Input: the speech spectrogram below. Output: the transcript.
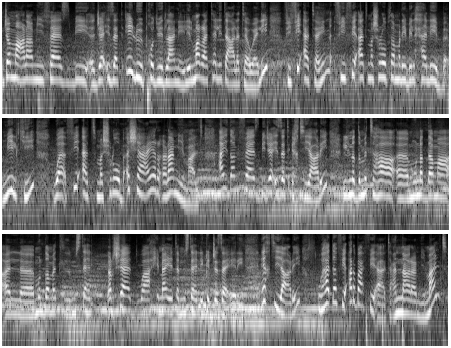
مجمع رامي فاز بجائزة élu produit de l'année للمرة الثالثة على التوالي في فئتين في فئة مشروب تمري بالحليب Milky وفئة مشروب الشعير رامي Malt. أيضا فاز بجائزة اختياري اللي نظمتها منظمة منظمة المستهلك إرشاد وحماية المستهلك الجزائري. اختياري وهذا في أربع فئات عندنا رامي Malt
